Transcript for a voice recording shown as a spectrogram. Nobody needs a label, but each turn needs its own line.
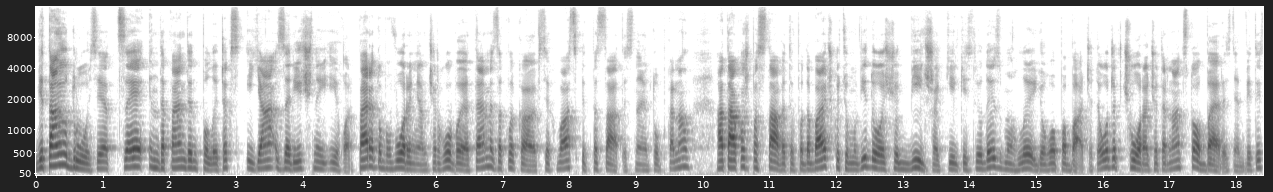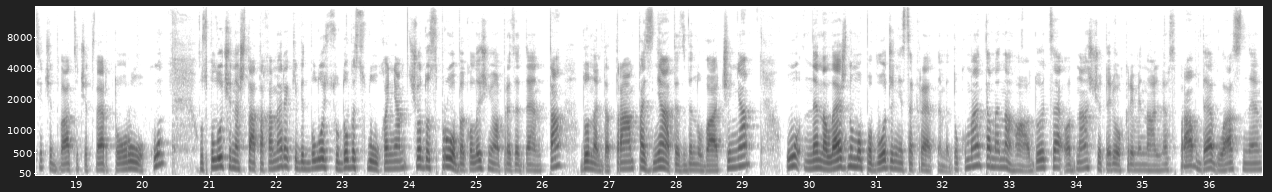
Вітаю, друзі! Це Independent Politics і я Зарічний Ігор. Перед обговоренням чергової теми закликаю всіх вас підписатись на YouTube канал, а також поставити вподобайку цьому відео, щоб більша кількість людей змогли його побачити. Отже, вчора, 14 березня 2024 року, у Сполучених Штатах Америки відбулось судове слухання щодо спроби колишнього президента Дональда Трампа зняти звинувачення у неналежному поводженні з секретними документами. Нагадую, це одна з чотирьох кримінальних справ, де власне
